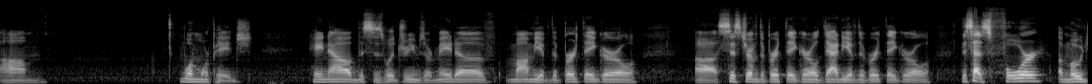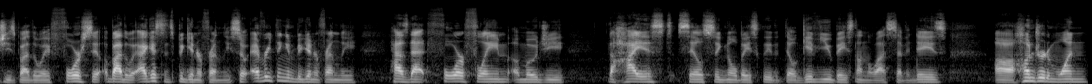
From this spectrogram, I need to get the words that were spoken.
Um, one more page. Hey now, this is what dreams are made of. Mommy of the birthday girl, uh, sister of the birthday girl, daddy of the birthday girl. This has four emojis, by the way. Four. By the way, I guess it's beginner friendly. So everything in beginner friendly has that four flame emoji, the highest sales signal basically that they'll give you based on the last seven days uh, 101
